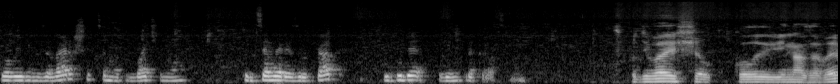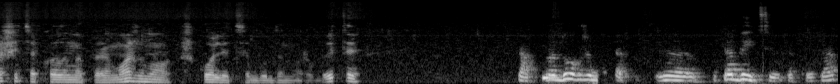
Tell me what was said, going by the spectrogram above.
коли він завершиться, ми побачимо кінцевий результат і буде він прекрасний. Сподіваюсь, що коли війна завершиться, коли ми переможемо, в школі це будемо робити. Так, продовжимо так, е, традицію таку, так?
